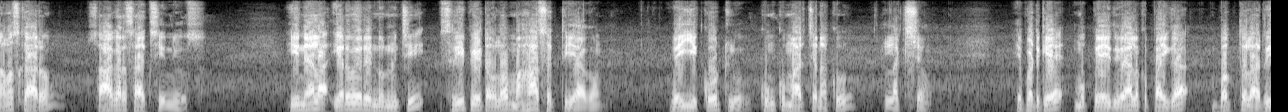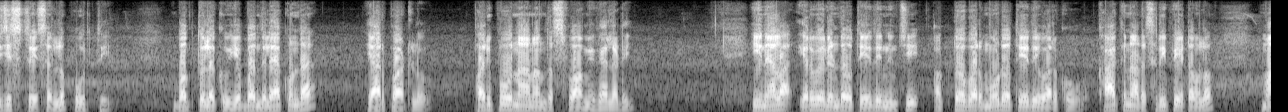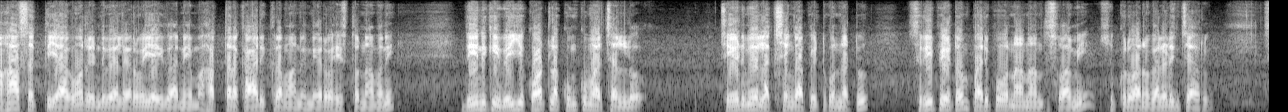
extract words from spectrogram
నమస్కారం సాగర సాక్షి న్యూస్. ఈ నెల ఇరవై రెండు నుంచి శ్రీపీఠంలో మహాశక్తి యాగం. వెయ్యి కోట్లు కుంకుమార్చనకు లక్ష్యం. ఇప్పటికే ముప్పై ఐదు వేలకు పైగా భక్తుల రిజిస్ట్రేషన్లు పూర్తి. భక్తులకు ఇబ్బంది లేకుండా ఏర్పాట్లు. పరిపూర్ణానంద స్వామి వెల్లడి. ఈ నెల ఇరవై రెండవ తేదీ నుంచి అక్టోబర్ మూడవ తేదీ వరకు కాకినాడ శ్రీపీఠంలో మహాశక్తి యాగం రెండు వేల ఇరవై ఐదు అనే మహత్తర కార్యక్రమాన్ని నిర్వహిస్తున్నామని దీనికి వెయ్యి కోట్ల కుంకుమార్చనలు చేయడమే లక్ష్యంగా పెట్టుకున్నట్టు శ్రీపీఠం పరిపూర్ణానంద స్వామి శుక్రవారం వెల్లడించారు.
